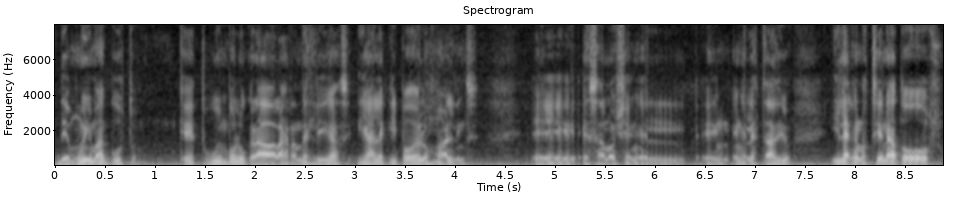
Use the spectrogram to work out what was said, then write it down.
de muy mal gusto que estuvo involucrada a las grandes ligas y al equipo de los Marlins eh, esa noche en el, en el estadio y la que nos tiene a todos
